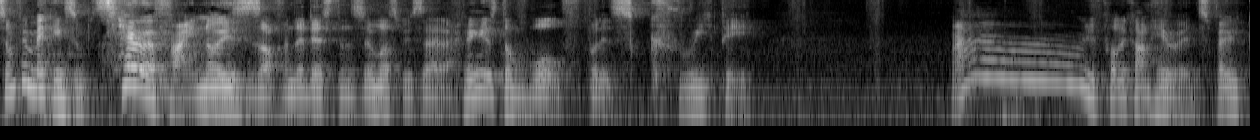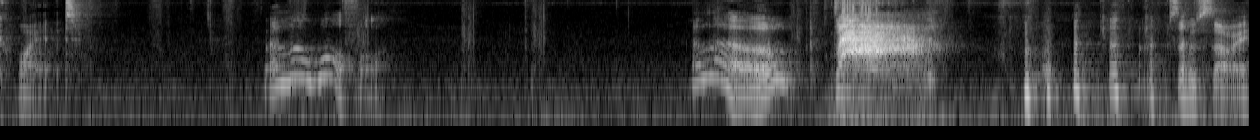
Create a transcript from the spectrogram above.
Something making some terrifying noises off in the distance, it must be said. I think it's the wolf, but it's creepy. Ah, you probably can't hear it, it's very quiet. Hello, waffle. Hello? Ah! I'm so sorry.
